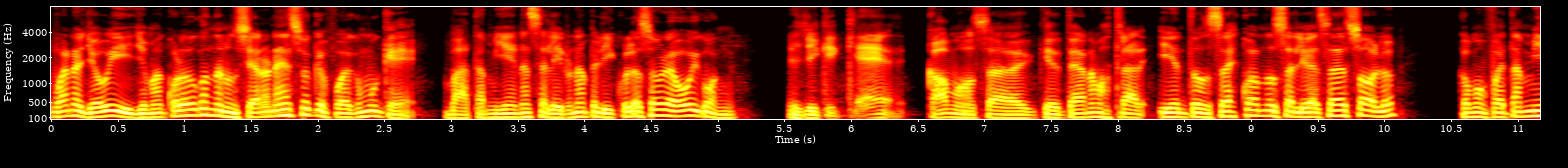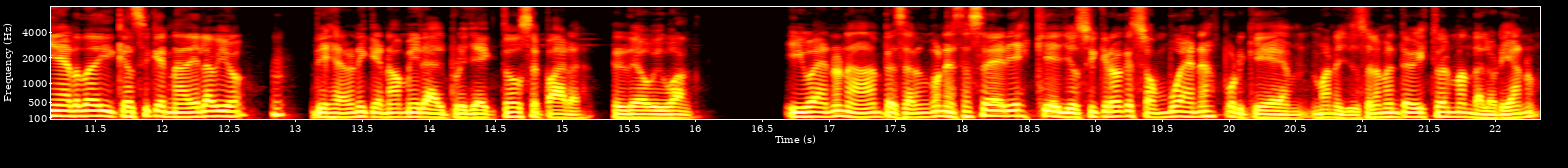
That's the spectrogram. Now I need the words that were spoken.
bueno, yo vi, yo me acuerdo cuando anunciaron eso que fue como que va también a salir una película sobre Obi-Wan. Y yo dije, ¿qué? ¿Cómo? O sea, ¿qué te van a mostrar? Y entonces cuando salió esa de solo, como fue tan mierda y casi que nadie la vio, Mm. dijeron y que no, mira, el proyecto se para, el de Obi-Wan. Y bueno, nada, empezaron con estas series que yo sí creo que son buenas porque, bueno, yo solamente he visto El Mandaloriano,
